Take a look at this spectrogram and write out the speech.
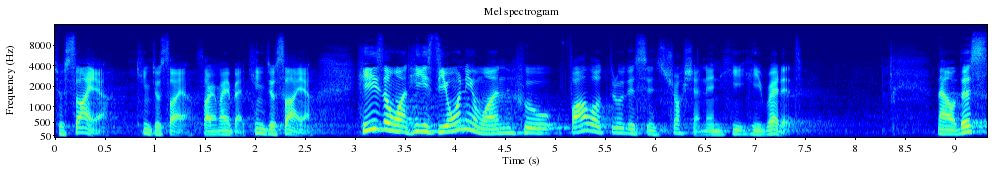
Josiah. King Josiah. Sorry, my bad. King Josiah. He's the one, he's the only one who followed through this instruction and he, he read it. Now, this,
